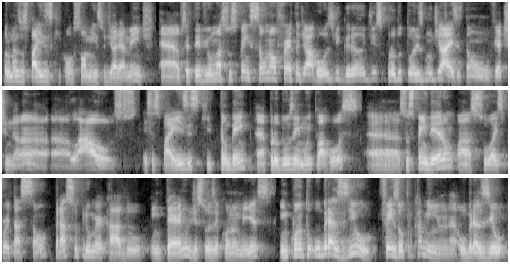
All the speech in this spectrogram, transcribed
pelo menos os países que consomem isso diariamente, é, você teve uma suspensão na oferta de arroz de grandes produtores mundiais. Então, Vietnã, uh, Laos, esses países que também uh, produzem muito arroz, uh, suspenderam a sua exportação para suprir o mercado interno de suas economias, enquanto o Brasil fez outro caminho. Né? O Brasil,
